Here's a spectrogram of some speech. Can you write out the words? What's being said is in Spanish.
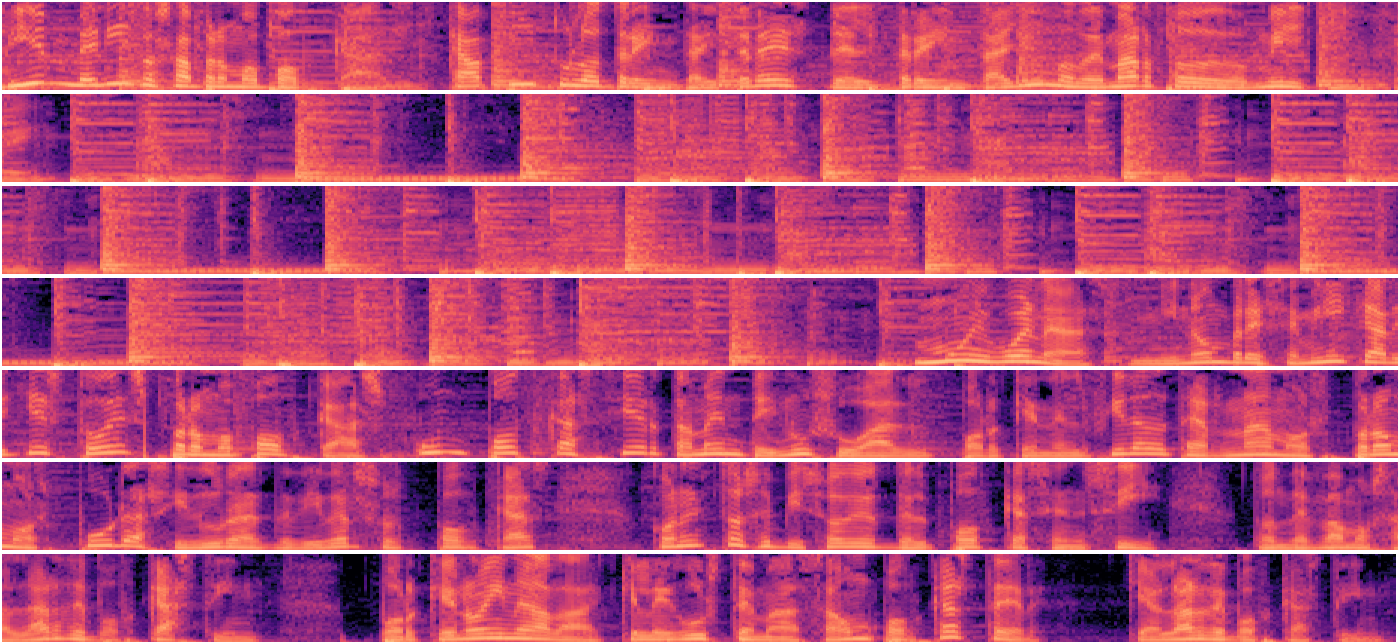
Bienvenidos a Promo Podcast, capítulo 33 del 31 de marzo de 2015. Buenas, mi nombre es Emilcar y esto es Promo Podcast, un podcast ciertamente inusual porque en el feed alternamos promos puras y duras de diversos podcasts con estos episodios del podcast en sí, donde vamos a hablar de podcasting, porque no hay nada que le guste más a un podcaster que hablar de podcasting.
